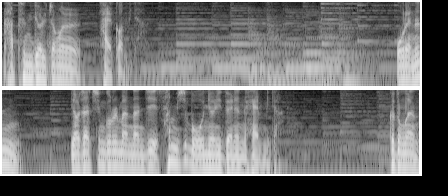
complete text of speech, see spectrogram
같은 결정을 할 겁니다. 올해는 여자친구를 만난 지 35년이 되는 해입니다. 그동안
